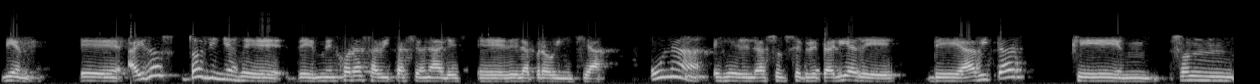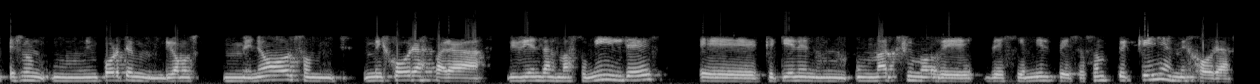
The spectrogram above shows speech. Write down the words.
Bien, eh, hay dos, dos líneas de, mejoras habitacionales eh, de la provincia. Una es de la subsecretaría de, de Hábitat, que mm, son es un, importe, digamos, menor, son mejoras para viviendas más humildes, eh, que tienen un, máximo de, de 100 mil pesos. Son pequeñas mejoras,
